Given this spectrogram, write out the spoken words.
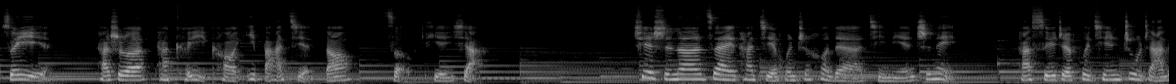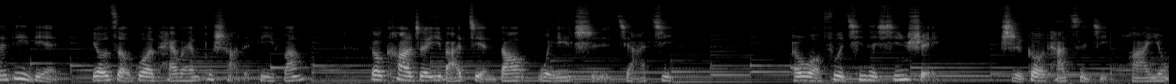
所以，他说他可以靠一把剪刀走天下。确实呢，在他结婚之后的几年之内，他随着父亲驻扎的地点，游走过台湾不少的地方，都靠着一把剪刀维持家计。而我父亲的薪水，只够他自己花用。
